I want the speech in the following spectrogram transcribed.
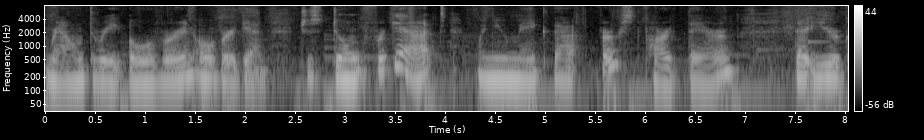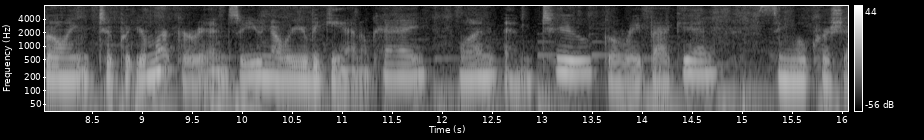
round three over and over again. Just don't forget when you make that first part there that you're going to put your marker in so you know where you began, okay? One and two, go right back in, single crochet.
